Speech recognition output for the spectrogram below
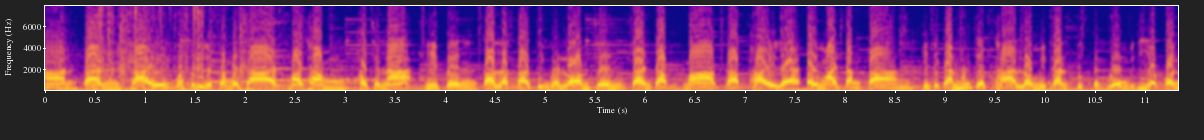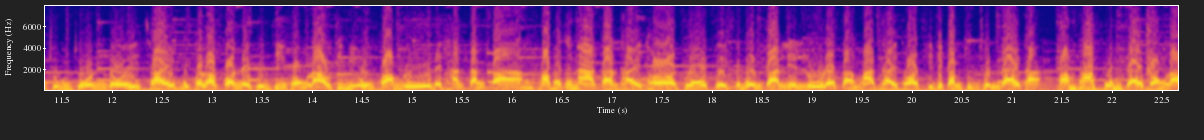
าร การใช้วัสดุจากธรรมชาติ มาทำภาชนะที่เป็นการรักษาสิ่งแวดล้อม เช่น การกับหมากกับไผ่และใบไม้ต่างๆ กิจกรรมทั้ง 7 ฐานเรามีการฝึกอบรมวิทยากรชุมชน โดยใช้บุคลากรในพื้นที่ของเราที่มีองค์ความรู้ในฐานต่างๆ มาพัฒนาการถ่ายทอดเพื่อให้เกิดกระบวนการเรียนรู้ และสามารถถ่ายทอดกิจกรรมชุมชนได้ค่ะ ความภาคภูมิใจของเรา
